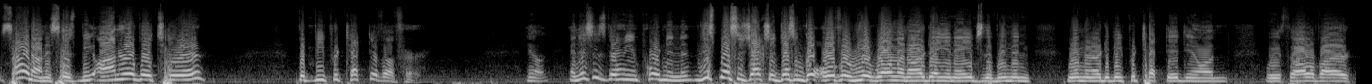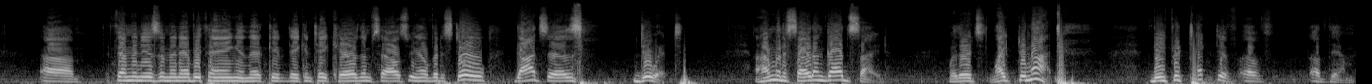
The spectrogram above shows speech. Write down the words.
side on it. It says, be honorable to her, but be protective of her. You know, and this is very important. And this message actually doesn't go over real well in our day and age. That women women are to be protected. You know, and with all of our uh, feminism and everything, and they can, they can take care of themselves. You know, but it's still God says, do it. And I'm going to side on God's side, whether it's liked or not. be protective of of them.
